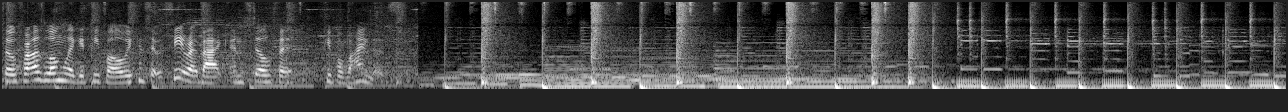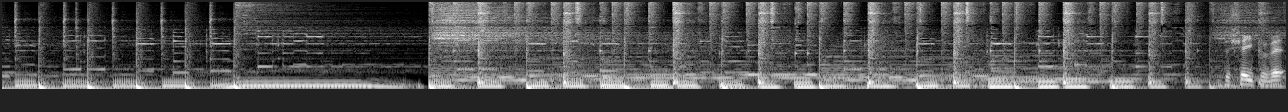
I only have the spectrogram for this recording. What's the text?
so for us long-legged people, we can sit with feet right back and still fit people behind us. The shape of it,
